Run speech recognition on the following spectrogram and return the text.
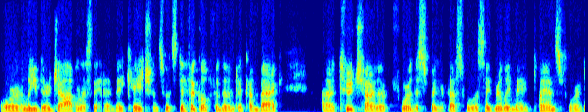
or leave their job unless they have vacation. So it's difficult for them to come back uh, to China for the Spring Festival unless they've really made plans for it.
